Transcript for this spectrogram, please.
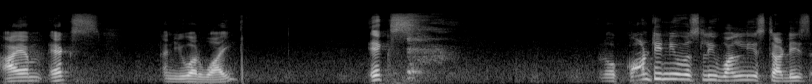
I am x and you are y. X you know, continuously only studies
